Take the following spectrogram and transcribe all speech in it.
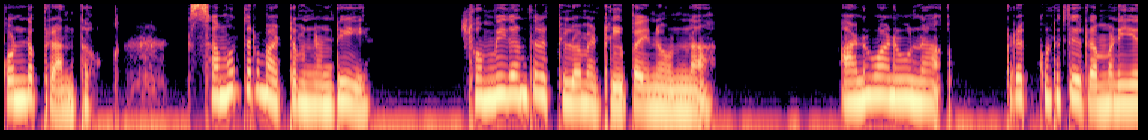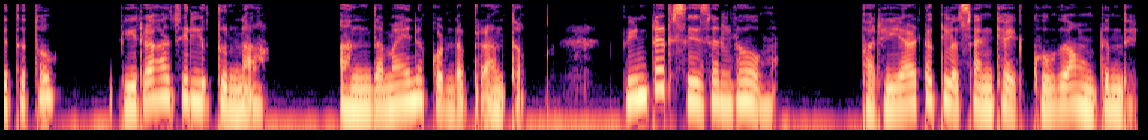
కొండ ప్రాంతం. సముద్ర మట్టం నుండి తొమ్మిది వందల కిలోమీటర్ల పైన ఉన్న అణువణువున ప్రకృతి రమణీయతతో విరాజిల్లుతున్న అందమైన కొండ ప్రాంతం. వింటర్ సీజన్లో పర్యాటకుల సంఖ్య ఎక్కువగా ఉంటుంది.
